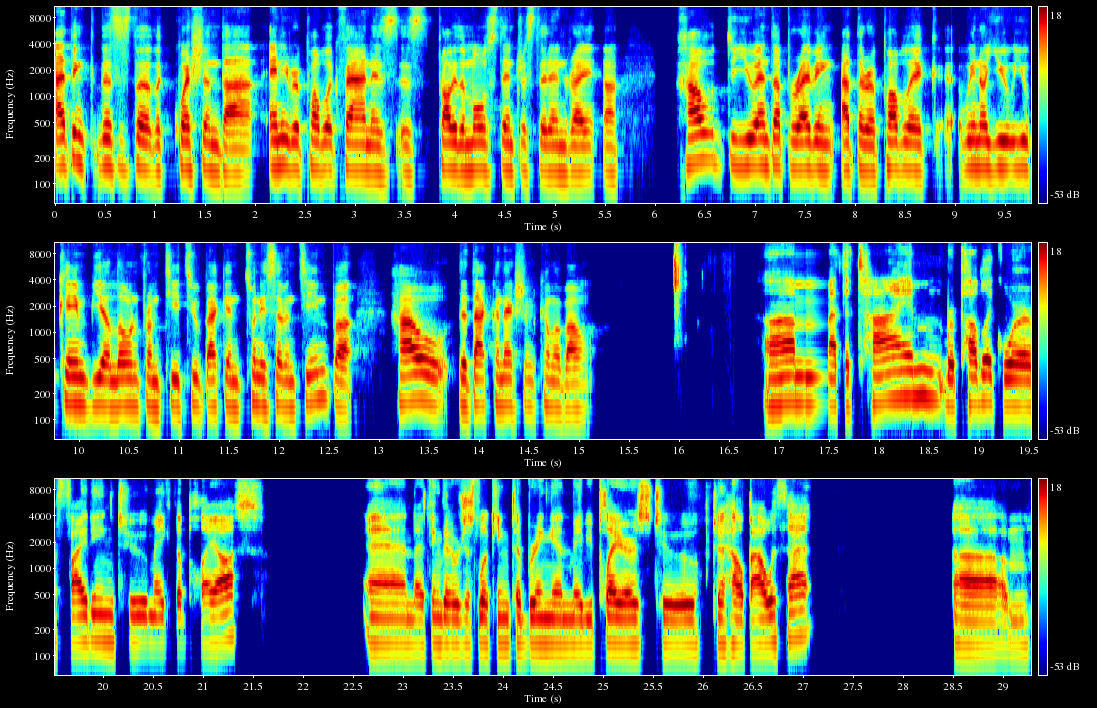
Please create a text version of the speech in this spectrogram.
I think this is the the question that any Republic fan is is probably the most interested in, right? Uh, how do you end up arriving at the Republic? We know you you came be loan from T2 back in 2017, but how did that connection come about? Um, at the time, Republic were fighting to make the playoffs, and I think they were just looking to bring in maybe players to to help out with that. Um,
